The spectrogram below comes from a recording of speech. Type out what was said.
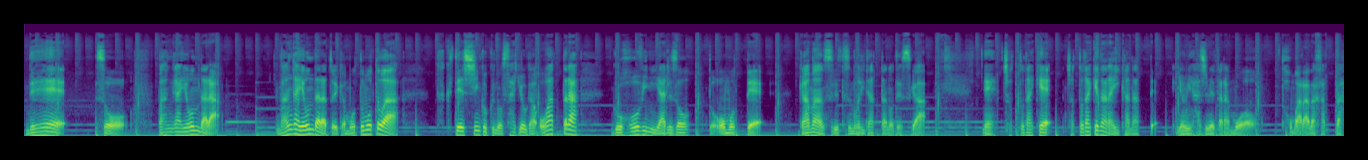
で、そう、漫画読んだら、漫画読んだらというか、もともとは確定申告の作業が終わったら、ご褒美にやるぞと思って我慢するつもりだったのですが、ね、ちょっとだけ、ちょっとだけならいいかなって読み始めたらもう止まらなかった。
